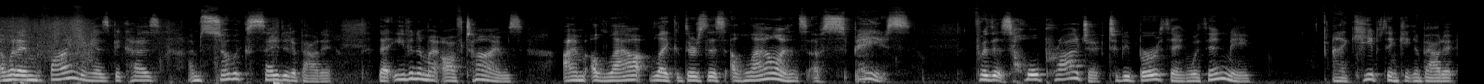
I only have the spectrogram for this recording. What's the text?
And what I'm finding is because I'm so excited about it that even in my off times, I'm allowed, like, there's this allowance of space for this whole project to be birthing within me. And I keep thinking about it,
